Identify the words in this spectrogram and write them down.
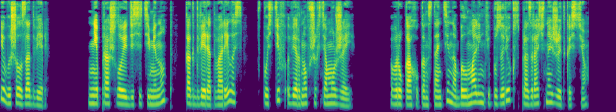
и вышел за дверь. Не прошло и десяти минут, как дверь отворилась, впустив вернувшихся мужей. В руках у Константина был маленький пузырек с прозрачной жидкостью.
